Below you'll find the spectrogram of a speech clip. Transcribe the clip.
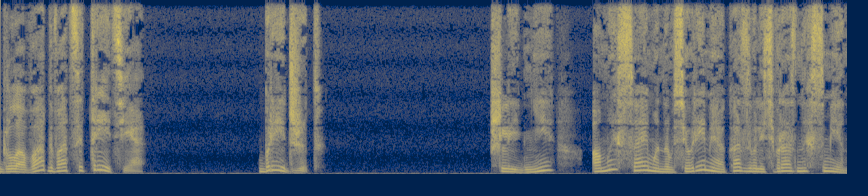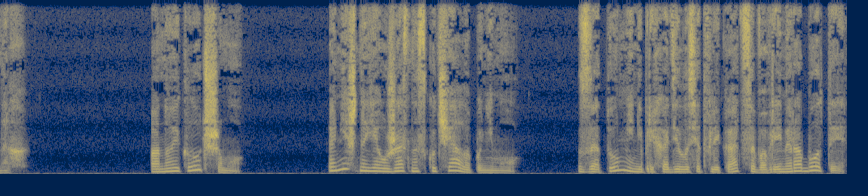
Глава 23. Бриджит. Шли дни, а мы с Саймоном все время оказывались в разных сменах. Оно и к лучшему. Конечно, я ужасно скучала по нему. Зато мне не приходилось отвлекаться во время работы.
